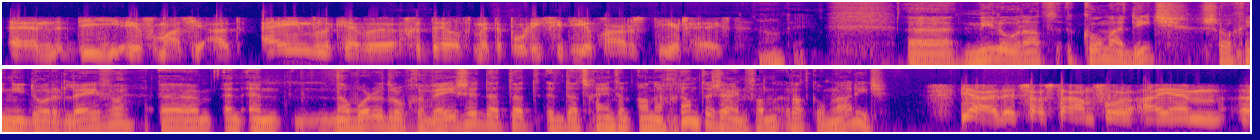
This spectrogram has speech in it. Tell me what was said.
En die informatie uiteindelijk hebben gedeeld met de politie die hem gearresteerd heeft. Okay. Uh, Milorad Komadic, zo ging hij door het leven. Uh, en, en nou worden we erop gewezen dat dat, dat schijnt een anagram te zijn van Radko Mladic. Ja, het zou staan voor I am uh,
